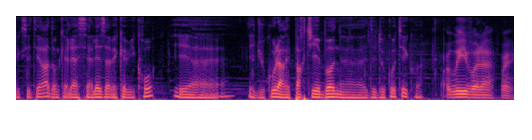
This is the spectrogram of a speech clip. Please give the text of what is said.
etc. Donc elle est assez à l'aise avec un micro. Et, euh, et du coup, la répartie est bonne euh, des deux côtés, quoi. Oui, voilà, ouais.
